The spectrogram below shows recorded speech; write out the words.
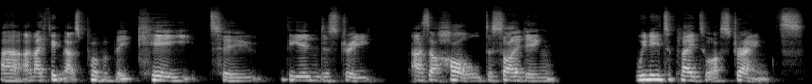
Uh, and I think that's probably key to the industry as a whole deciding we need to play to our strengths.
